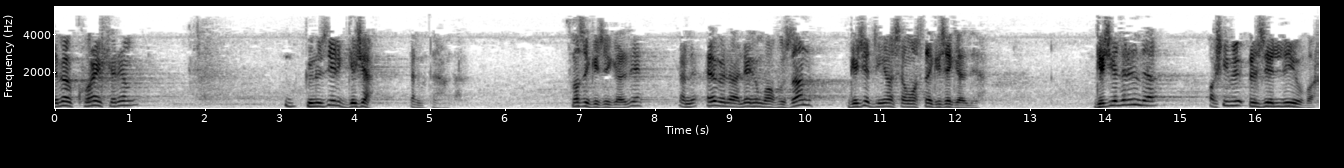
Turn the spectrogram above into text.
Demek Kur'an-ı Kerim gündüz değil gece. Yani Nasıl gece geldi? Yani evvela lehü mahfuzdan gece dünya semasına gece geldi. Gecelerin de aşırı bir özelliği var.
